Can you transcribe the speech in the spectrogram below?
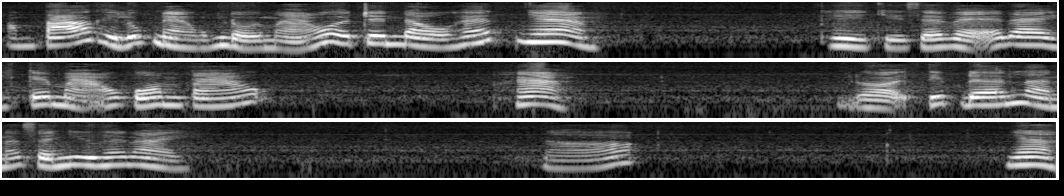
Ông táo thì lúc nào cũng đội mão ở trên đầu hết nha thì chị sẽ vẽ đây, cái mão của ông táo. Ha. Rồi, tiếp đến là nó sẽ như thế này. Đó. Nha.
